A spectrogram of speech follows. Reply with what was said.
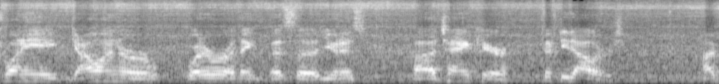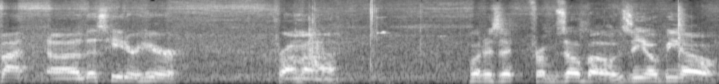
20 gallon or whatever, I think that's the units, uh, tank here. $50. I bought uh, this heater here from, uh, what is it? From Zobo, Z-O-B-O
